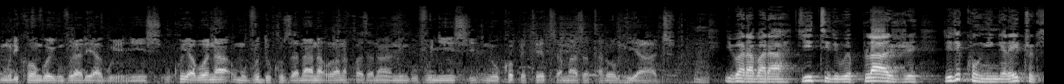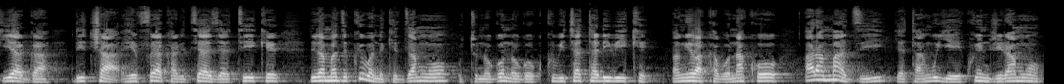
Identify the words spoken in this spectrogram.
muri Kongo imvura yari yaguye nyinshi uko yabona umuvuduko uzanana urabona ko azanana n'ingufu nyinshi ni uko petetre amazi ataronka iyacu ibarabara ryitiriwe plage riri ku nkengera y'ico kiyaga rica hepfo ya quartier asiatique riramaze kwibonekezamwo utunogonogo ku bice atari bike bamwe bakabona ko ari amazi yatanguye kwinjiramwo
